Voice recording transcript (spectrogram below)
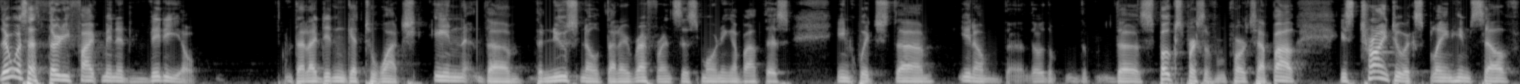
There was a 35 minute video that I didn't get to watch in the the news note that I referenced this morning about this, in which the you know the the, the, the spokesperson from Fort SEAPAL is trying to explain himself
